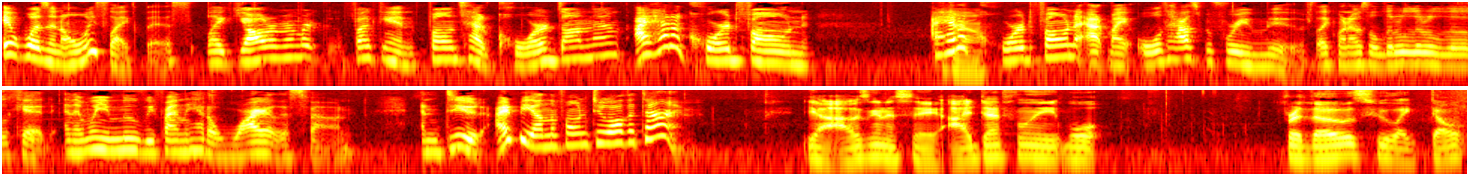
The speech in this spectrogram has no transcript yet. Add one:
it wasn't always like this. Like y'all remember fucking phones had cords on them? I had a cord phone. I had Yeah. a cord phone at my old house before we moved, like when I was a little little little kid. And then when you moved, we finally had a wireless phone. And dude, I'd be on the phone too all the time. Yeah, I was gonna say I definitely well. For those who like don't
